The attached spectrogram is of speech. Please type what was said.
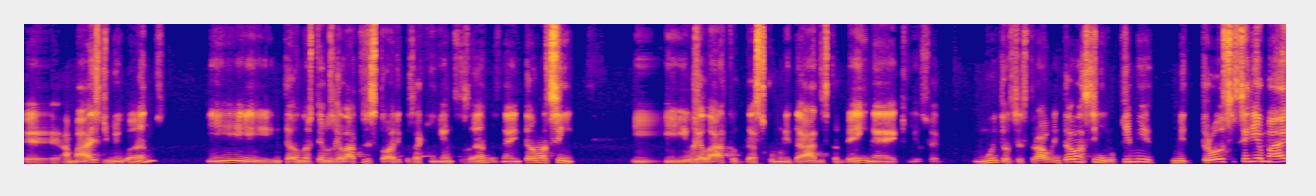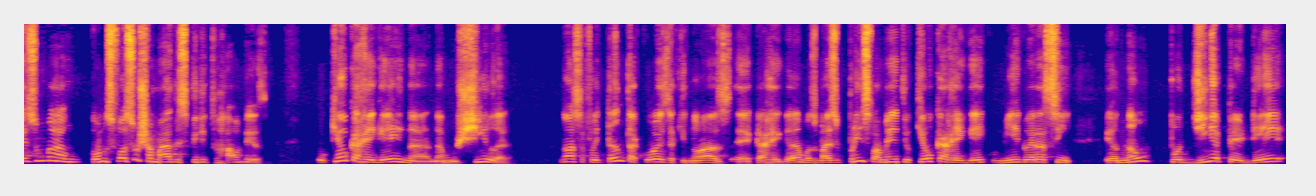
é, há mais de mil anos, e então nós temos relatos históricos há 500 anos, né? Então assim, e, e, o relato das comunidades também, né? Que isso é muito ancestral. Então assim, o que me, me trouxe seria mais uma, como se fosse um chamado espiritual mesmo. O que eu carreguei na, na mochila nossa, foi tanta coisa que nós é, carregamos, mas principalmente o que eu carreguei comigo era assim, eu não podia perder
